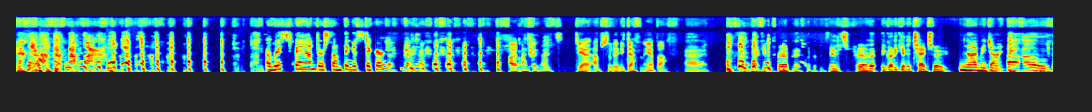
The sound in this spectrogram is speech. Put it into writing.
a wristband or something, a sticker. I, I, think, yeah, absolutely, definitely a buff. Uh, We've got to make it permanent. We've got to permanent. We've got to get a tattoo. No, we don't. Oh.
